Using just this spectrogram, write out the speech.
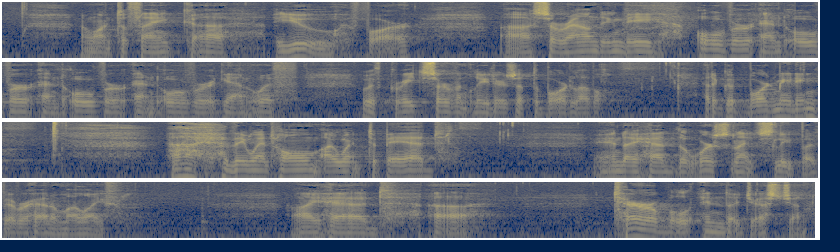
I want to thank uh, you for uh, surrounding me over and over and over and over again with, with great servant leaders at the board level. At a good board meeting. Uh, they went home, I went to bed and I had the worst night's sleep I've ever had in my life. I had uh, terrible indigestion.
